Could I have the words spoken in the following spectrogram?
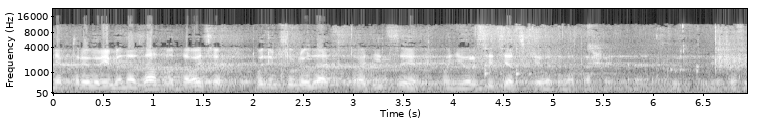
некоторое время назад. Вот давайте будем соблюдать традиции университетские в этом отношении. Это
